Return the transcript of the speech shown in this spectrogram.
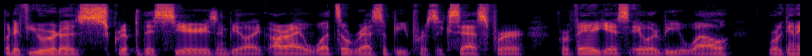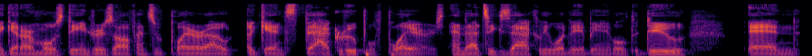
But if you were to script this series and be like, all right, what's a recipe for success for for Vegas? It would be well, we're going to get our most dangerous offensive player out against that group of players. And that's exactly what they've been able to do. And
